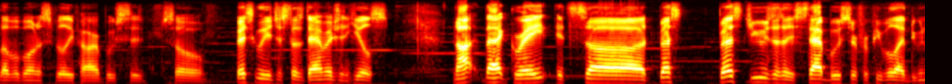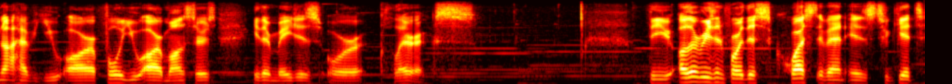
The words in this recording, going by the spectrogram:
level bonus ability power boosted. So basically it just does damage and heals. Not that great. It's uh best best used as a stat booster for people that do not have UR, full UR monsters, either mages or clerics. The other reason for this quest event is to get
